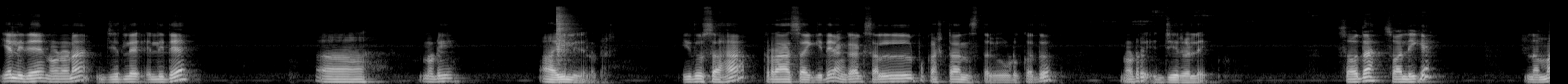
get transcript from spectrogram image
ಎಲ್ಲಿದೆ? ನೋಡೋಣ. ಜಿರಲೆ ಎಲ್ಲಿದೆ? ನೋಡಿ. ಹಾಂ ಇಲ್ಲಿದೆ ನೋಡ್ರಿ. ಇದು ಸಹ ಕ್ರಾಸ್ ಆಗಿದೆ. ಹಂಗಾಗಿ ಸ್ವಲ್ಪ ಕಷ್ಟ ಅನ್ನಿಸ್ತವೆ ಹುಡುಕೋದು. ನೋಡ್ರಿ ಜೀರಲ್ಲಿ ಸೊ ಹೌದಾ? ಸೊ ಅಲ್ಲಿಗೆ ನಮ್ಮ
